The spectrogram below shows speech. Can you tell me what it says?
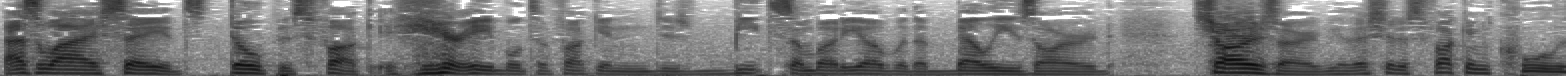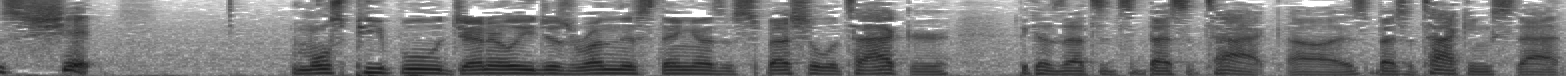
That's why I say it's dope as fuck if you're able to fucking just beat somebody up with a Bellyzard Charizard because that shit is fucking cool as shit. Most people generally just run this thing as a special attacker because that's its best attack, uh, its best attacking stat.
